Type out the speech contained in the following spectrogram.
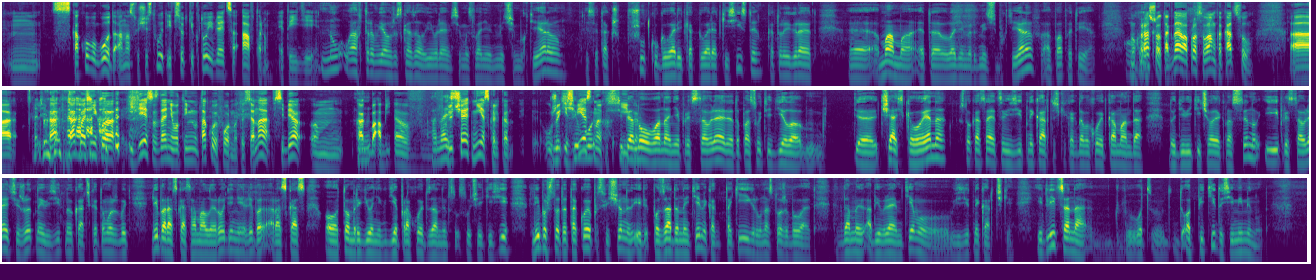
с какого года она существует и все-таки кто является автором этой идеи? Ну, автором, я уже сказал, являемся мы с Владимиром Дмитриевичем Бухтияровым. Если так в шутку говорить, как говорят кисисты, которые играют, э, мама – это Владимир Дмитриевич Бухтияров, а папа – это я. Ну хорошо, тогда вопрос вам как отцу. А, как, как возникла идея создания вот именно такой формы? То есть она в себя эм, как бы объ- э, Она из- включает несколько уже известных из себя игр. нового она не представляет. Это, по сути дела, часть КВН, что касается визитной карточки, когда выходит команда до 9 человек на сцену и представляет сюжетную визитную карточку. Это может быть либо рассказ о малой родине, либо рассказ о том регионе, где проходит в данном случае КИСИ, либо что-то такое, посвященное или по заданной теме, как такие игры у нас тоже бывают, когда мы объявляем тему визитной карточки. И длится она вот от 5 до 7 минут.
